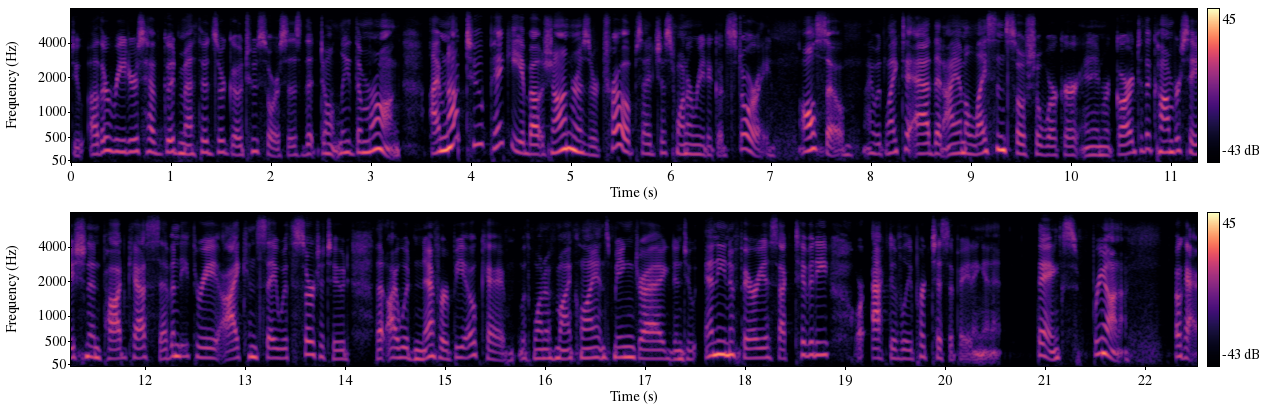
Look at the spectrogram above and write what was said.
Do other readers have good methods or go to sources that don't lead them wrong? I'm not too picky about genres or tropes, I just want to read a good story. Also, I would like to add that I am a licensed social worker, and in regard to the conversation in podcast 73, I can say with certitude that I would never be okay with one of my clients being dragged into any nefarious activity or actively participating in it. Thanks, Brianna. Okay,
